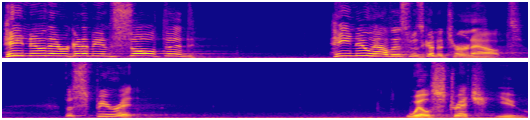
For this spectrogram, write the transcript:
He knew they were going to be insulted. He knew how this was going to turn out. The Spirit will stretch you.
